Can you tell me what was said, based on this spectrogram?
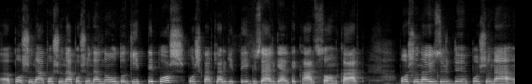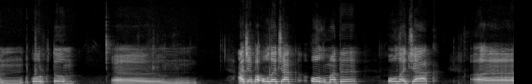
Ee, Boşuna boşuna boşuna ne oldu? Gitti boş. Boş kartlar gitti. Güzel geldi kart, son kart. Boşuna üzüldüm, boşuna ım, korktum. Ee, acaba olacak, olmadı, olacak. Ee,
